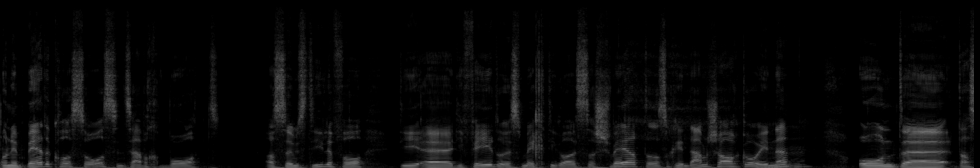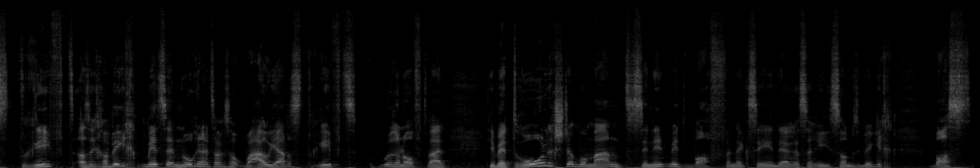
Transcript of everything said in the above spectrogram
Und in Better Call Saul sind es einfach Worte. Also so im Stile von, die, äh, die Feder ist mächtiger als das Schwert, oder so in diesem Jargon. Mhm. Und äh, das trifft, also ich habe wirklich mir jetzt im Nachhinein gesagt, wow, ja, das trifft es oft, weil die bedrohlichsten Momente sind nicht mit Waffen gesehen in dieser Serie, sondern wirklich, was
